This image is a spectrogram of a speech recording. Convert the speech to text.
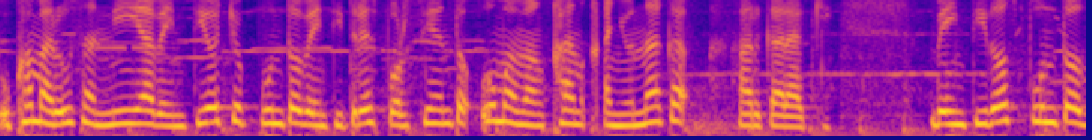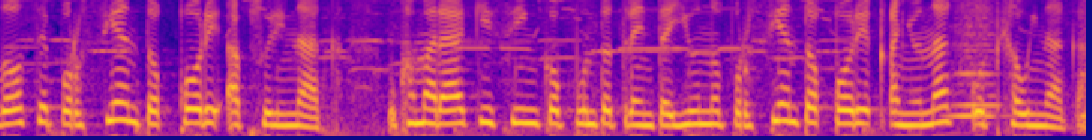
ukamarusa niya 28.23% uma manqan q'añunaka arkaraki, 22.12% qori apsurinaka, ukamaraki 5.31% qori q'añunak utjawinaka.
